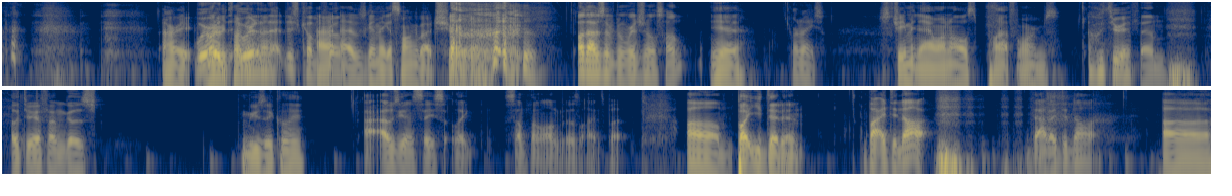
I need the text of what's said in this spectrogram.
All right, Where, what are we would, talking where did about? that just come I, from? I was gonna make a song about shorting. oh, that was an original song. yeah, Oh, nice. stream it now on all s- platforms 03FM. 03FM goes. musically, I, I was gonna say so, like something along those lines, but um, but you didn't. but I did not. that I did not. Uh,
